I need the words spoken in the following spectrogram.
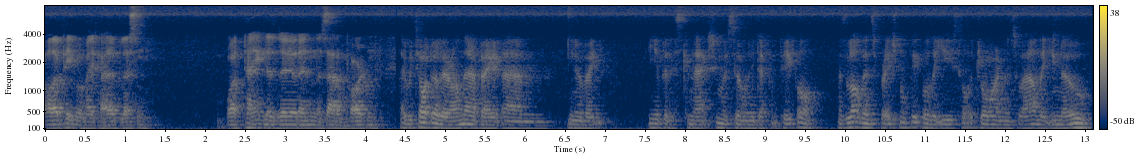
Other people might have, listen, what time to do it in, is that important? Like we talked earlier on there about, um, you know, about you have this connection with so many different people. There's a lot of inspirational people that you sort of draw in as well that you know.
